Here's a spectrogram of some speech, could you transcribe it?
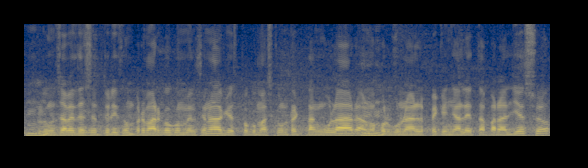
Porque muchas veces se utiliza un premarco convencional, que es poco más que un rectangular, a lo mejor con una pequeña aleta para el yeso,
